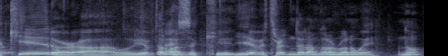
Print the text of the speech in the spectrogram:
a kid or uh, well, you ever thought As about? a kid. You ever threatened that I'm going to run away? No.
